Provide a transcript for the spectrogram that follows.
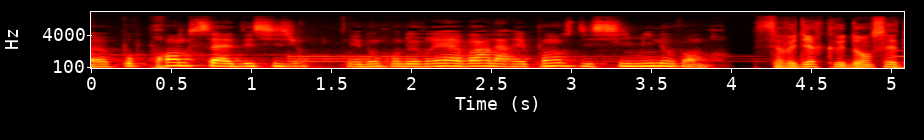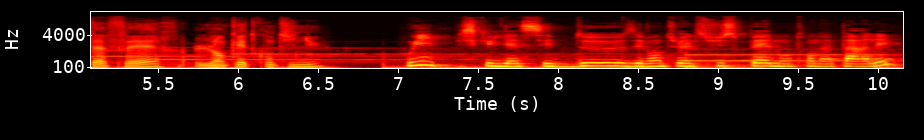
euh, pour prendre sa décision. Et donc on devrait avoir la réponse d'ici mi-novembre. Ça veut dire que dans cette affaire, l'enquête continue? Oui, puisqu'il y a ces deux éventuels suspects dont on a parlé.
